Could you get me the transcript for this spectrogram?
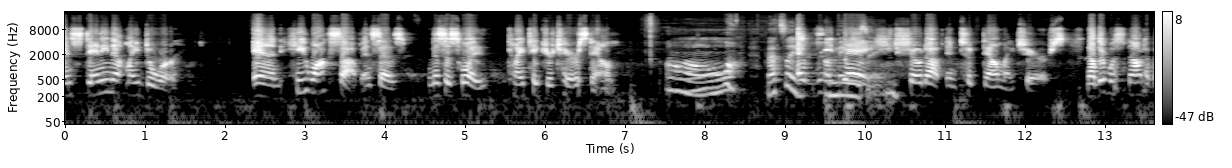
I'm standing at my door and he walks up and says, Mrs. Haughey, can I take your chairs down? Oh, that's like Every day amazing. he showed up and took down my chairs. Now, there was not a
